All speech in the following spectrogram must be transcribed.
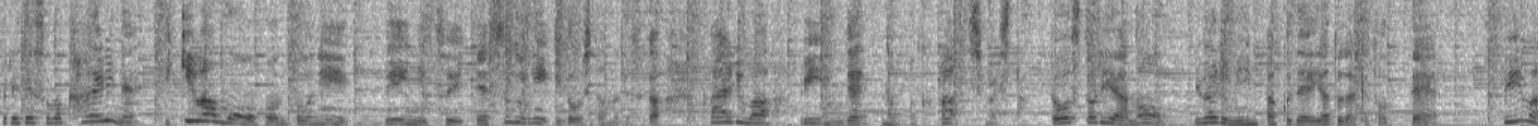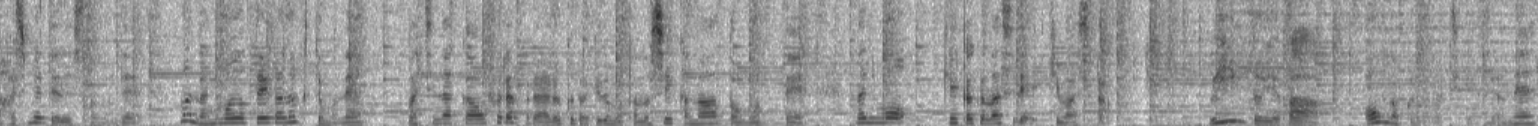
それでその帰りね行きはもう本当にウィーンに着いてすぐに移動したのですが帰りはウィーンで何泊かしました。オーストリアのいわゆる民泊で宿だけ取ってウィーンは初めてでしたのでまあ何も予定がなくてもね街中をふらふら歩くだけでも楽しいかなと思って何も計画なしで行きました。ウィーンといえば音楽の街ですよね。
